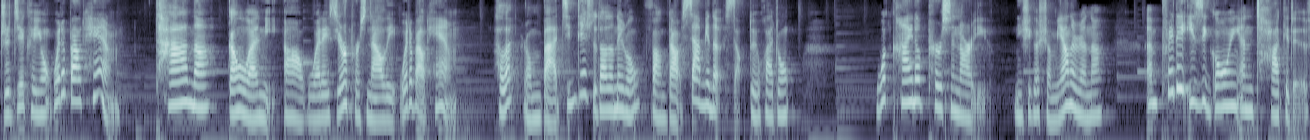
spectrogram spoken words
直接可以用 What about him？他呢？刚问完你啊，What is your personality？What about him？ 好了，让我们把今天学到的内容放到下面的小对话中。What kind of person are you？你是个什么样的人呢？I'm pretty easygoing and talkative。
